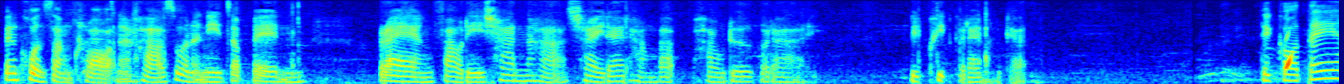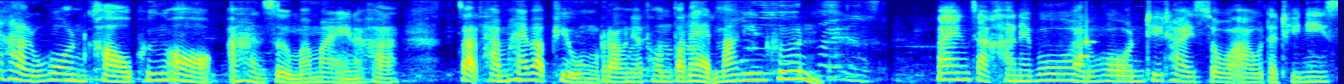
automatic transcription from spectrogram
เป็นขนสังเคราะห์นะคะ ส่วนอันนี้จะเป็นแปรงฟาวเดชั่นนะคะ ใช้ได้ทั้งแบบพาวเดอร์ก็ได้ลิควิดก็ได้เหมือนกันเดกอเต้ค่ะทุกคนเขาเพิ่งออกอาหารเสริมมาใหม่นะคะ จะทำให้แบบผิวของเราเนี่ยทนต่อแดดมากยิ่งขึ้น ป้งจากคาเนโบค่ะทุกคนที่ไทยโซเอาแต่ที่นี่ส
